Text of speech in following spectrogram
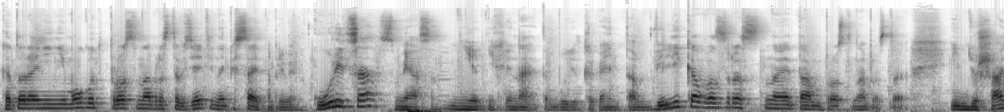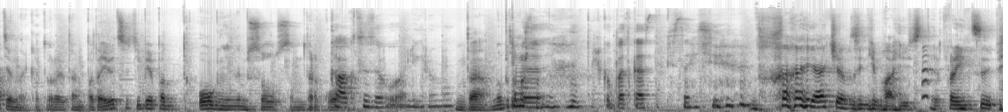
которые они не могут просто-напросто взять и написать, например, курица с мясом. Нет, ни хрена, это будет какая-нибудь там великовозрастная, там просто-напросто индюшатина, которая там подается тебе под огненным соусом дракона. Как ты завуалировал? Да, ну потому Тебе что... Только подкасты писать. Я чем занимаюсь, в принципе.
